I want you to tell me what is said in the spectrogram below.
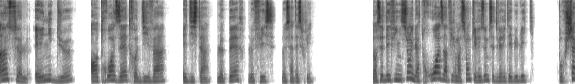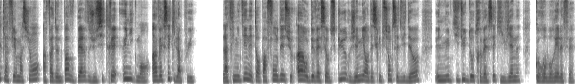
un seul et unique Dieu en trois êtres divins et distincts, le Père, le Fils, le Saint-Esprit. Dans cette définition, il y a trois affirmations qui résument cette vérité biblique. Pour chaque affirmation, afin de ne pas vous perdre, je citerai uniquement un verset qui l'appuie. La Trinité n'étant pas fondée sur un ou deux versets obscurs, j'ai mis en description de cette vidéo une multitude d'autres versets qui viennent corroborer les faits.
